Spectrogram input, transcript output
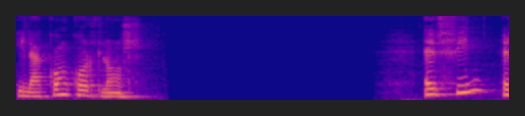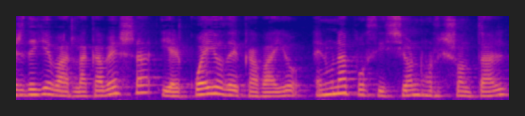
y la Concord Longe. El fin es de llevar la cabeza y el cuello del caballo en una posición horizontal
